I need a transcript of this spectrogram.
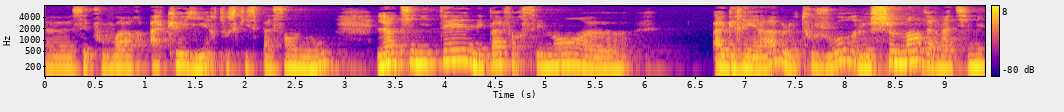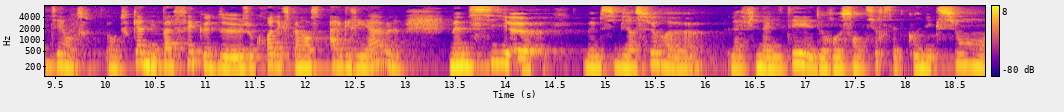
euh, c'est pouvoir accueillir tout ce qui se passe en nous. L'intimité n'est pas forcément euh, agréable toujours. Le chemin vers l'intimité, en, tout cas, n'est pas fait que de, je crois, d'expériences agréables, même si, euh, même si bien sûr, la finalité est de ressentir cette connexion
